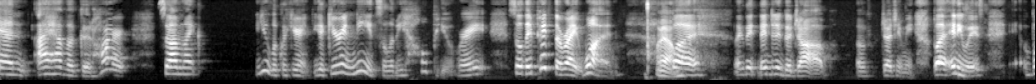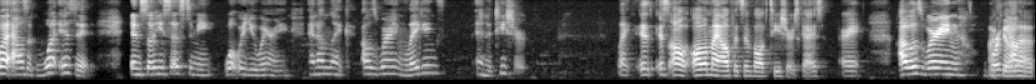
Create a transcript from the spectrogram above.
And I have a good heart. So I'm like, you look like you're in, like you're in need, so let me help you, right? So they picked the right one yeah. but like they, they did a good job of judging me. But anyways but i was like what is it? And so he says to me what were you wearing? And i'm like i was wearing leggings and a t-shirt. Like it, it's all all of my outfits involve t-shirts guys all right? I was wearing workout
